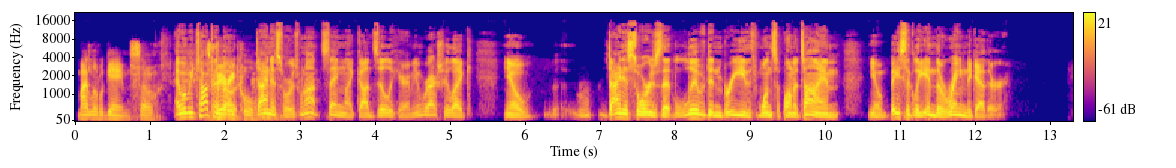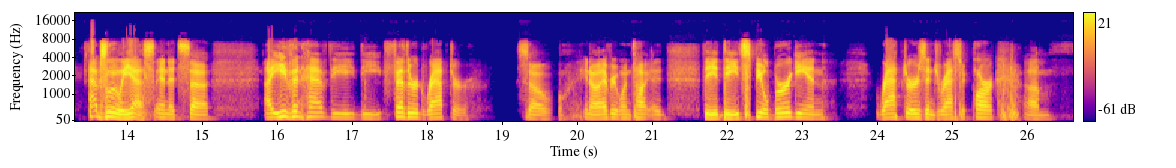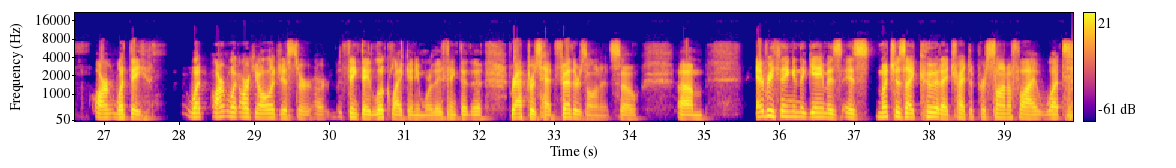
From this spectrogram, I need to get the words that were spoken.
my little game. So and when we talking about cool. dinosaurs, we're not saying like Godzilla here. I mean, we're actually like you know dinosaurs that lived and breathed once upon a time. You know, basically in the rain together. Absolutely, yes, and it's. Uh, I even have the the feathered raptor. So you know, everyone talk the the Spielbergian raptors in Jurassic Park um, aren't what they what aren't what archaeologists are, are, think they look like anymore. They think that the raptors had feathers on it. So um, everything in the game is as much as I could. I tried to personify what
